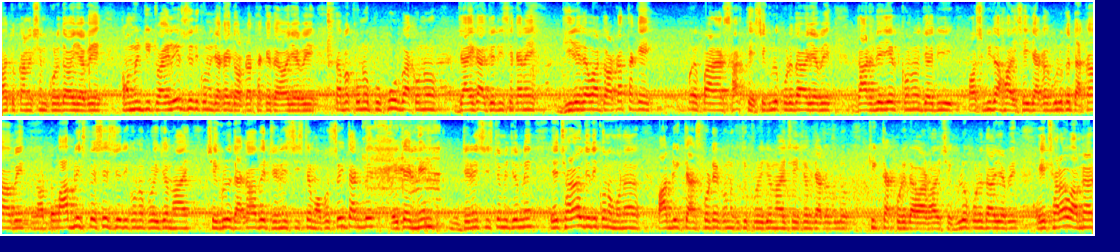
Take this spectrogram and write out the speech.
হয়তো কানেকশন করে দেওয়া যাবে। কমিউনিটি টয়লেটস যদি কোনো জায়গায় দরকার থাকে দেওয়া যাবে। তারপর কোনো পুকুর বা কোনো জায়গা যদি সেখানে ঘিরে দেওয়ার দরকার থাকে পাড়ার স্বার্থে সেগুলো করে দেওয়া যাবে। গার্বেজের কোনো যদি অসুবিধা হয় সেই জায়গাগুলোকে দেখা হবে। পাবলিক স্পেসেস যদি কোনো প্রয়োজন হয় সেগুলো দেখা হবে। ড্রেনেজ সিস্টেম অবশ্যই থাকবে। এটাই মেন ড্রেনেজ সিস্টেমের জন্যে। এছাড়াও যদি কোনো মনে পাবলিক ট্রান্সপোর্টের কোনো কিছু প্রয়োজন হয় সেই সব জায়গাগুলো ঠিকঠাক করে দেওয়ার হয় সেগুলো করে দেওয়া যাবে। এছাড়াও আপনার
